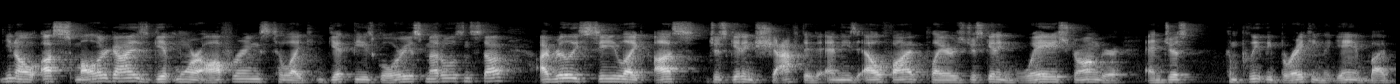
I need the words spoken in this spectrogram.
you know, us smaller guys get more offerings to like get these glorious medals and stuff. I really see like us just getting shafted and these L5 players just getting way stronger and just completely breaking the game by,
